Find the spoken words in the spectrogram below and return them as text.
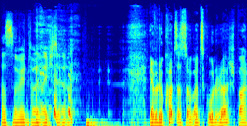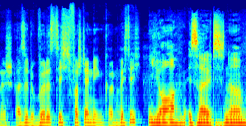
Hast du auf jeden Fall recht, ja. Ja, aber du konntest das doch ganz gut, oder? Spanisch. Also du würdest dich verständigen können, richtig? Ja, ist halt, ne?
